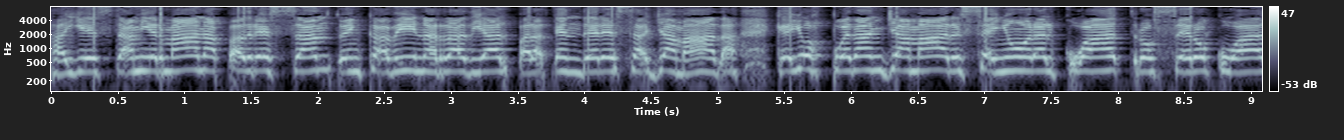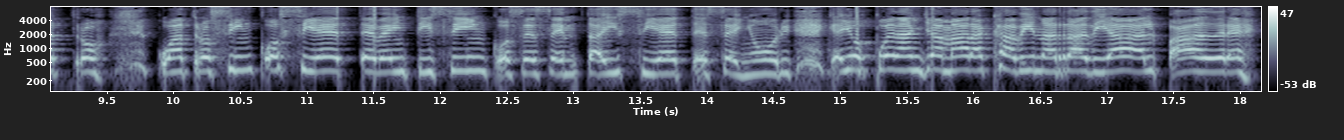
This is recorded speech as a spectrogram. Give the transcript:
Ahí está mi hermana, Padre Santo, en cabina radial para atender esa llamada. Que ellos puedan llamar, Señor, al 404-457-2567, Señor. Que ellos puedan llamar a cabina radial, Padre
